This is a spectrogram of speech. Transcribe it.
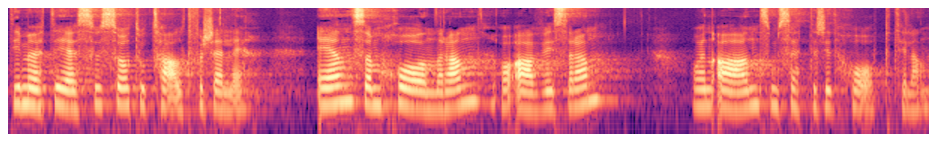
De møter Jesus så totalt forskjellig. En som håner han og avviser han, og en annen som setter sitt håp til han.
